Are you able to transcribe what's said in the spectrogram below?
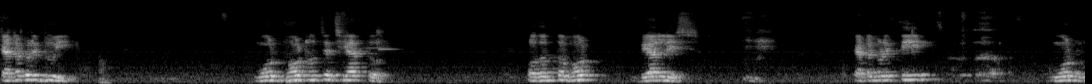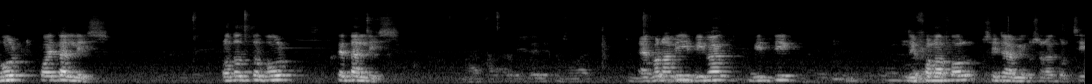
ক্যাটাগরি দুই। মোট ভোট হচ্ছে ছিয়াত্তর। প্রদত্ত ভোট বিয়াল্লিশ। ক্যাটাগরি তিন। মোট ভোট পঁয়তাল্লিশ। প্রদত্ত ভোট তেতাল্লিশ। এখন আমি বিভাগ ভিত্তিক যে ফলাফল, সেটা আমি ঘোষণা করছি।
